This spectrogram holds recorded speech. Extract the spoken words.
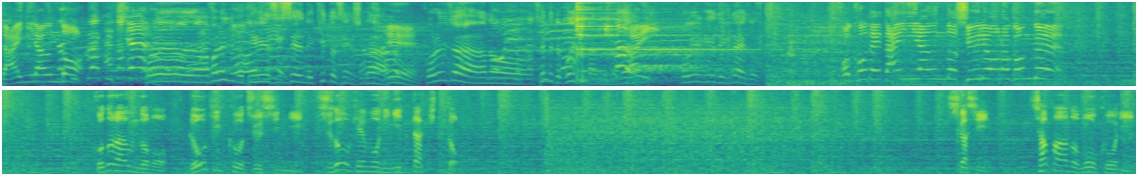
第2ラウンド。これあまりにもディフェンス姿勢でキッド選手が、ええ。これじゃああの攻めてこいって感じですよね、はい。攻撃できないぞここで第2ラウンド終了のゴング。このラウンドもローキックを中心に主導権を握ったキットしかしシャファーの猛攻に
